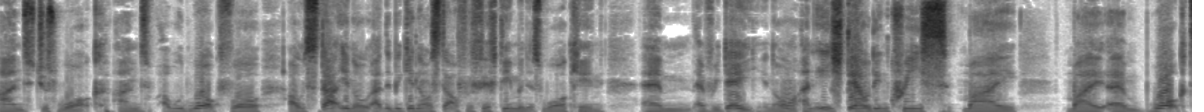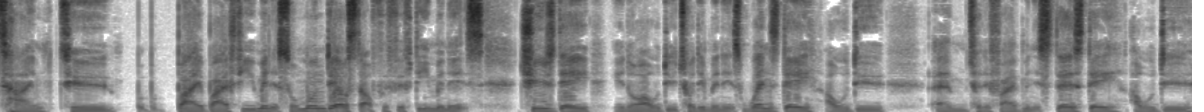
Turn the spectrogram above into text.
and just walk. And I would walk for, I would start, you know, at the beginning, I'll start off with 15 minutes walking um, every day, you know, and each day I would increase my my um, walk time to by by a few minutes. So Monday I'll start off with 15 minutes. Tuesday, you know, I will do 20 minutes. Wednesday I will do um 25 minutes. Thursday I will do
